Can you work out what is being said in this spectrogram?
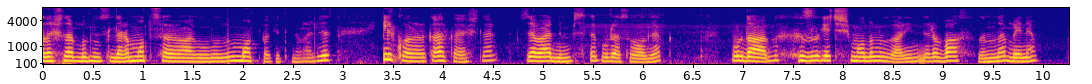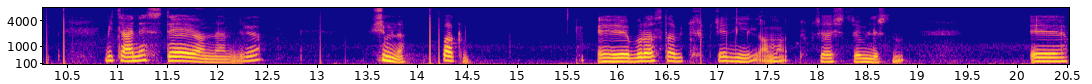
Arkadaşlar bugün sizlere mod survival'ın mod paketini vereceğiz. İlk olarak arkadaşlar size verdiğim site burası olacak. Burada abi hızlı geçiş modumuz var. İndire bastığımda beni bir tane siteye yönlendiriyor. Şimdi bakın. Ee, burası tabi Türkçe değil ama Türkçeleştirebilirsin. Ee,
